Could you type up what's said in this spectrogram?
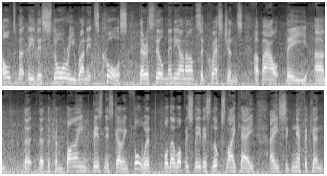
ultimately this story run its course, there are still many unanswered questions about the um, the, the, the, combined business going forward, although obviously this looks like a, a significant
